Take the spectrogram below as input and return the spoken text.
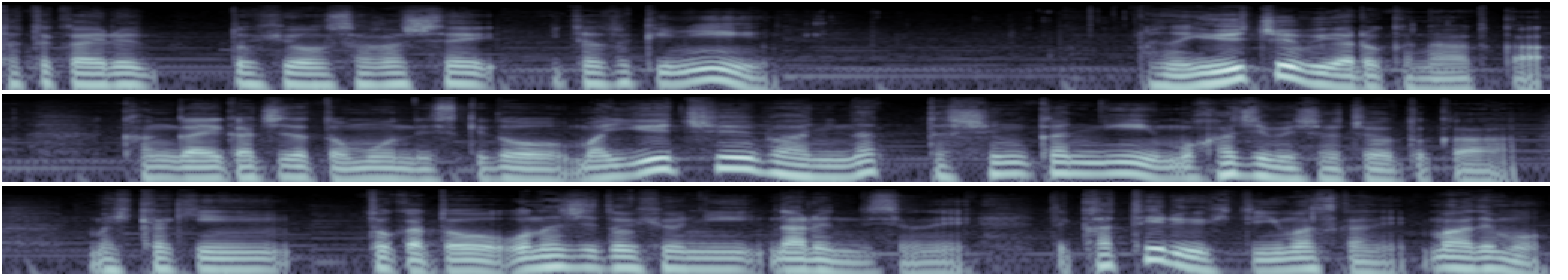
戦える土俵を探していた時に YouTube やろうかなとか考えがちだと思うんですけど、まあ、YouTuber になった瞬間にもうはじめ社長とか、まあ、ヒカキンとかと同じ土俵になるんですよね。で勝てる人いますかね？まあでも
